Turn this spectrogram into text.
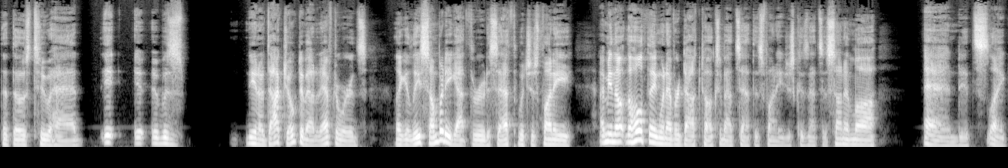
that those two had, it it, it was you know, Doc joked about it afterwards. Like at least somebody got through to Seth, which is funny. I mean, the, the whole thing whenever Doc talks about Seth is funny just because that's his son-in-law, and it's like,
